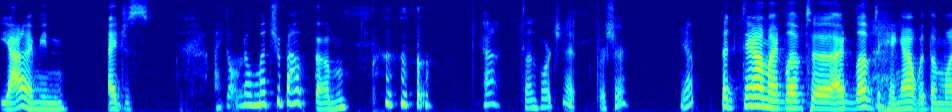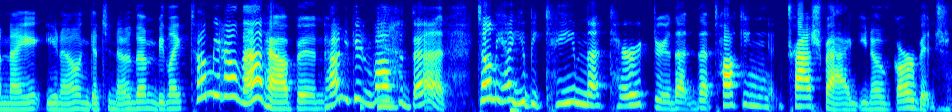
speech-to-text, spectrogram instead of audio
yeah, I mean, I just I don't know much about them. Yeah, it's unfortunate for sure. But damn, I'd love to. I'd love to hang out with them one night, you know, and get to know them. And be like, tell me how that happened. How'd you get involved with that? Tell me how you became that character, that that talking trash bag, you know, of garbage.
